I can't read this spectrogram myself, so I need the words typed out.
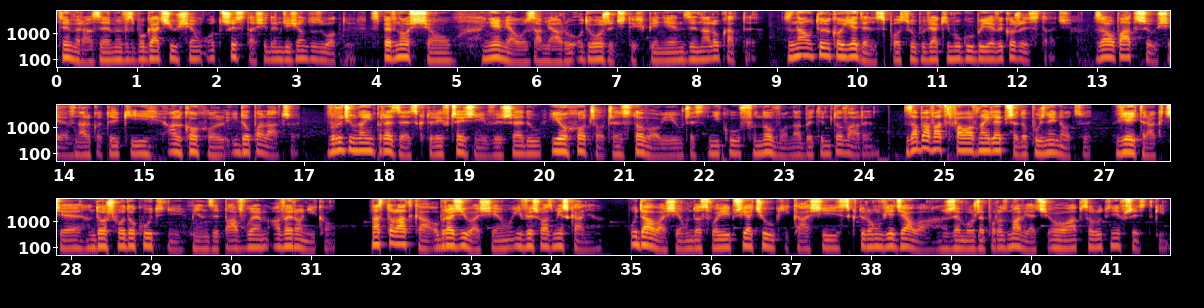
Tym razem wzbogacił się o 370 zł. Z pewnością nie miał zamiaru odłożyć tych pieniędzy na lokatę. Znał tylko jeden sposób, w jaki mógłby je wykorzystać. Zaopatrzył się w narkotyki, alkohol i dopalacze. Wrócił na imprezę, z której wcześniej wyszedł i ochoczo częstował jej uczestników nowo nabytym towarem. Zabawa trwała w najlepsze do późnej nocy. W jej trakcie doszło do kłótni między Pawłem a Weroniką. Nastolatka obraziła się i wyszła z mieszkania. Udała się do swojej przyjaciółki Kasi, z którą wiedziała, że może porozmawiać o absolutnie wszystkim.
